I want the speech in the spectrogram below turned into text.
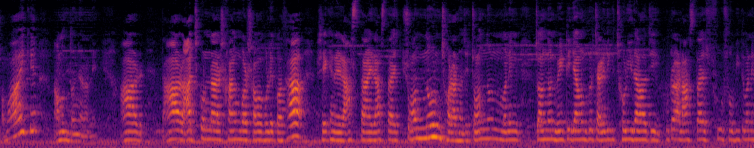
সবাইকে আমন্ত্রণ জানালেন। আর তার রাজকন্যার স্বয়ংবর সভা বলে কথা, সেখানে রাস্তায় রাস্তায় চন্দন ছড়ানো হচ্ছে চন্দন মানে চন্দন বেটে যেমন করে চারিদিকে ছড়িয়ে দেওয়া হচ্ছে গোটা রাস্তায় সুশোভিত মানে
